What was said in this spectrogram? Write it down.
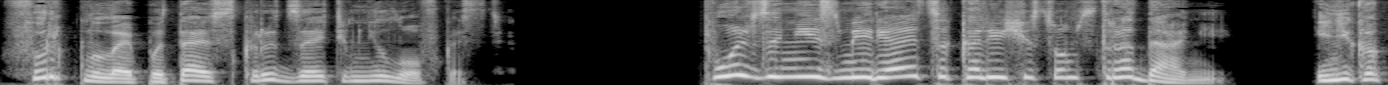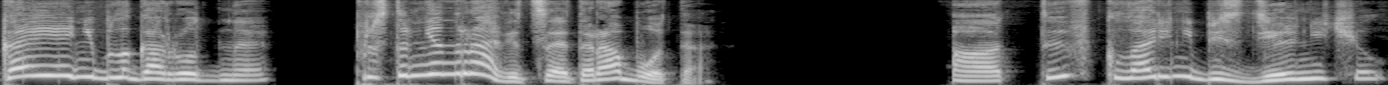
фыркнула я, пытаясь скрыть за этим неловкость. Польза не измеряется количеством страданий. И никакая я не благородная. Просто мне нравится эта работа. А ты в Кларе не бездельничал.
